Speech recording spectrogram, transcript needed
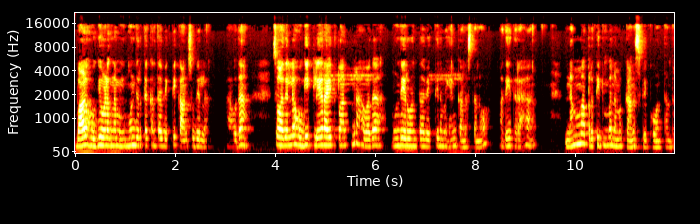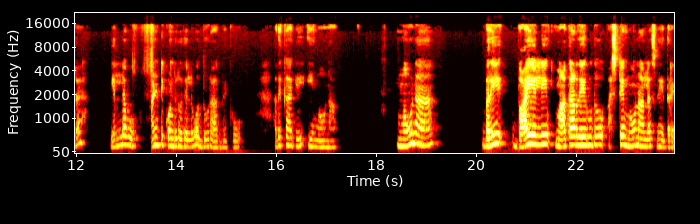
ಭಾಳ ಹೊಗೆ ಒಳಗೆ ನಮಗೆ ಮುಂದಿರ್ತಕ್ಕಂಥ ವ್ಯಕ್ತಿ ಕಾಣಿಸೋದಿಲ್ಲ. ಹೌದಾ? ಸೊ ಅದೆಲ್ಲ ಹೊಗೆ ಕ್ಲಿಯರ್ ಆಯ್ತಪ್ಪ ಅಂತಂದ್ರೆ ಅವಾಗ ಮುಂದೆ ಇರುವಂಥ ವ್ಯಕ್ತಿ ನಮಗೆ ಹೆಂಗೆ ಕಾಣಿಸ್ತಾನೋ ಅದೇ ತರಹ ನಮ್ಮ ಪ್ರತಿಬಿಂಬ ನಮಗೆ ಕಾಣಿಸ್ಬೇಕು ಅಂತಂದ್ರೆ ಎಲ್ಲವೂ ಅಂಟಿಕೊಂಡಿರೋದೆಲ್ಲವೂ ದೂರ ಆಗಬೇಕು. ಅದಕ್ಕಾಗಿ ಈ ಮೌನ. ಮೌನ ಬರೀ ಬಾಯಲ್ಲಿ ಮಾತಾಡದೇ ಇರೋದು ಅಷ್ಟೇ ಮೌನ ಅಲ್ಲ, ಸ್ನೇಹಿತರೆ.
